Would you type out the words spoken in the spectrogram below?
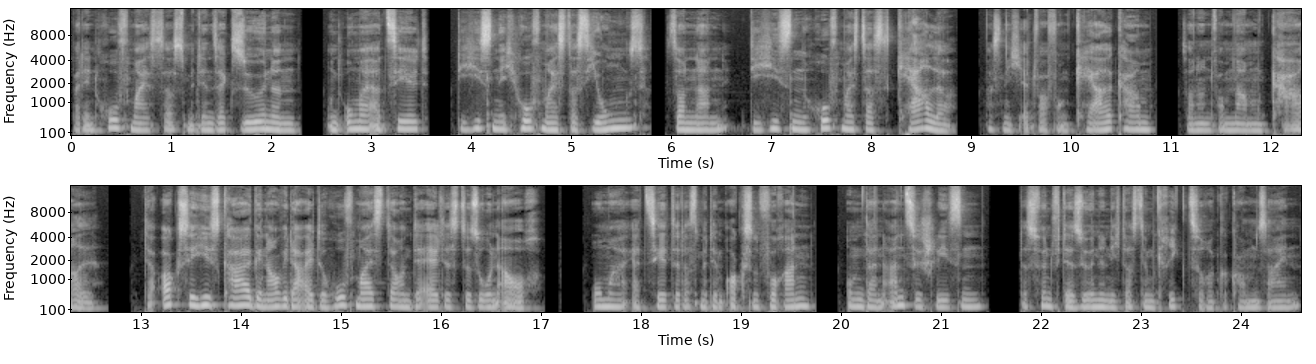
bei den Hofmeisters mit den sechs Söhnen, und Oma erzählt, die hießen nicht Hofmeisters Jungs, sondern die hießen Hofmeisters Kerle, was nicht etwa von Kerl kam, sondern vom Namen Karl. Der Ochse hieß Karl, genau wie der alte Hofmeister und der älteste Sohn auch. Oma erzählte das mit dem Ochsen voran, um dann anzuschließen, dass fünf der Söhne nicht aus dem Krieg zurückgekommen seien.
